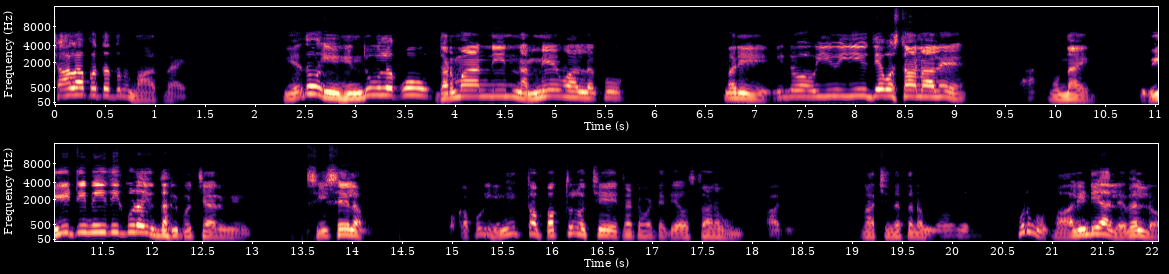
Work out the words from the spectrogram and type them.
చాలా పద్ధతులు మారినాయి. ఏదో ఈ హిందువులకు ధర్మాన్ని నమ్మే వాళ్ళకు మరి ఇదో ఈ దేవస్థానాలే ఉన్నాయి. వీటి మీది కూడా యుద్ధానికి వచ్చారు వీళ్ళు. శ్రీశైలం. ఒకప్పుడు ఇంత భక్తులు వచ్చేటటువంటి దేవస్థానం ఇది. నా చిన్నతనంలో ఇప్పుడు ఆల్ ఇండియా లెవెల్లో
